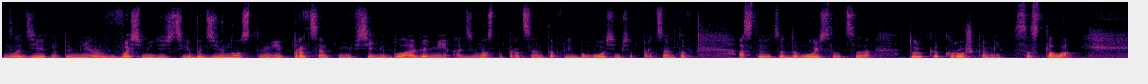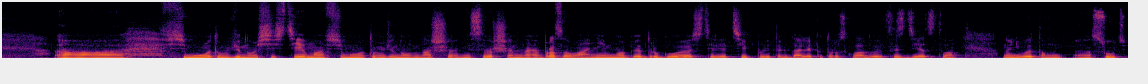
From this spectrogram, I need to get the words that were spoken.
владеет, например, 80 либо 90 процентами всеми благами, а 90 процентов либо 80 процентов остается довольствоваться только крошками со стола. Всему этому виной система, всему этому виной наше несовершенное образование многое другое, стереотипы и так далее, которые складываются с детства. Но не в этом э, суть.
